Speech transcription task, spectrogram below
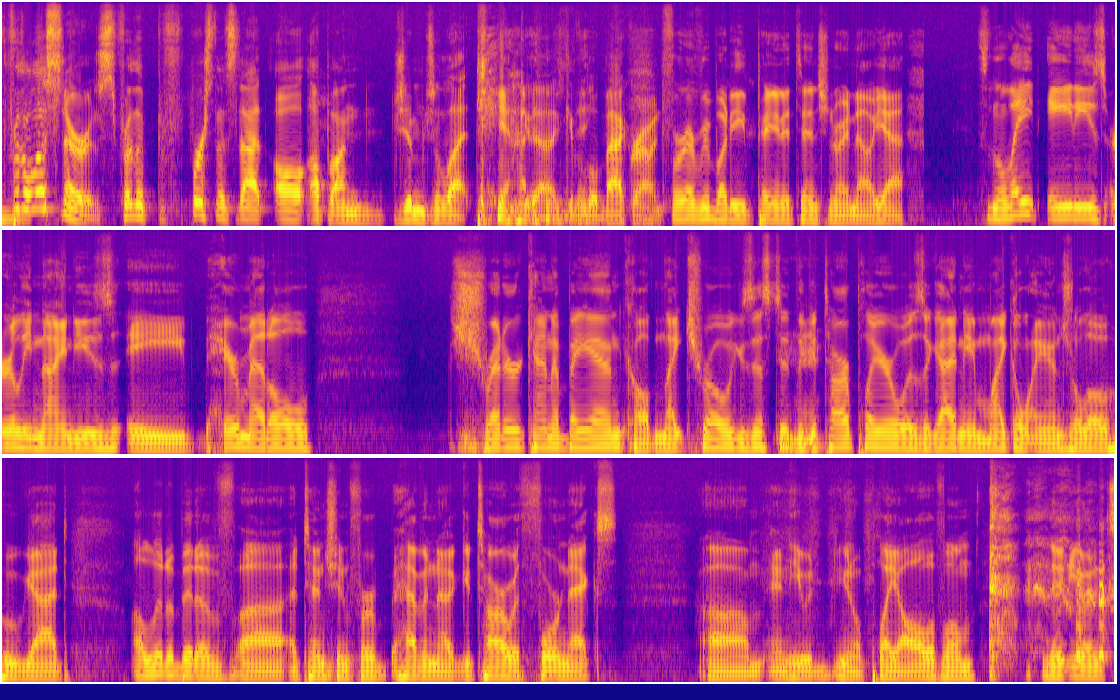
For the listeners, for the person that's not all up on Jim Gillette, Yeah. could, uh, give a little background. for everybody paying attention right now. Yeah. It's in the late 80s, early 90s, a hair metal shredder kind of band called Nitro existed. The guitar player was a guy named Michael Angelo who got a little bit of uh, attention for having a guitar with four necks. Um, and he would, you know, play all of them. And you know, it's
